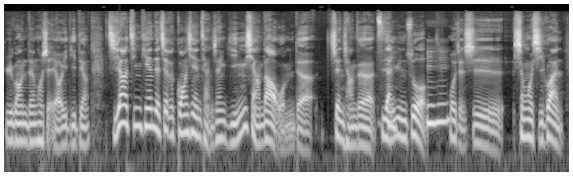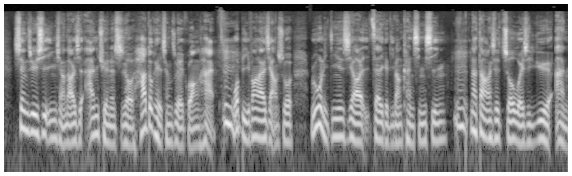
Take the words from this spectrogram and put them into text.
日光灯或是 LED 灯，只要今天的这个光线产生影响到我们的。正常的自然运作，嗯，或者是生活习惯，甚至于是影响到一些安全的时候，它都可以称之为光害。嗯，我比方来讲说，如果你今天是要在一个地方看星星，嗯，那当然是周围是越暗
